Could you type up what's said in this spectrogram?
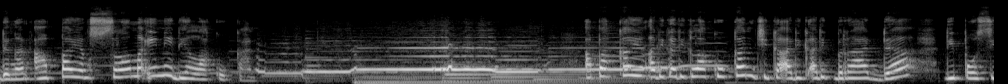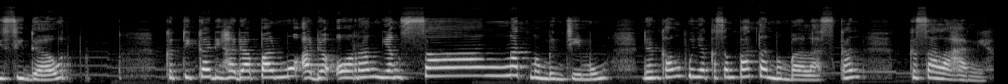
dengan apa yang selama ini dia lakukan. Apakah yang adik-adik lakukan jika adik-adik berada di posisi Daud? Ketika di hadapanmu ada orang yang sangat membencimu dan kamu punya kesempatan membalaskan kesalahannya.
